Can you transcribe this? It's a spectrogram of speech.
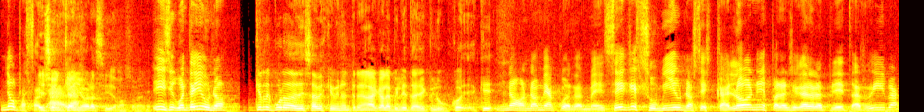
No pasa ¿Eso nada. en qué año habrá sido, más o menos? Y 51. ¿Qué recuerda de esa vez que vino a entrenar acá la pileta del club? Co- ¿Qué- No, no me acuerdo. Sé que subí unos escalones para llegar a la pileta arriba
